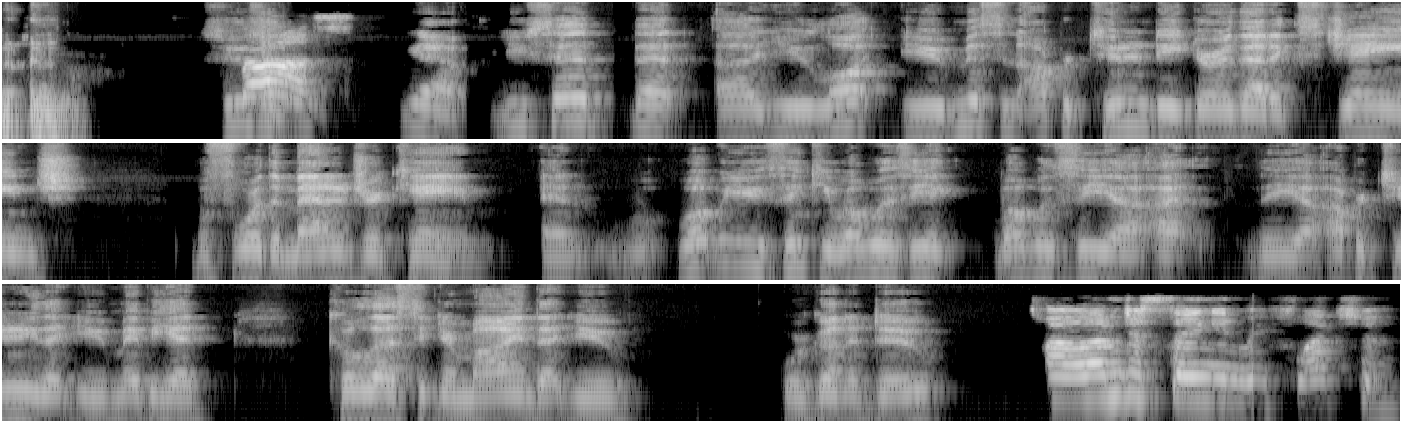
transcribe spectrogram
Susan. Ross. Yeah, you said that uh, you lost, you missed an opportunity during that exchange before the manager came. And w- what were you thinking? What was the what was the uh, uh, the uh, opportunity that you maybe had coalesced in your mind that you were going to do? Uh, I'm just saying in reflection,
